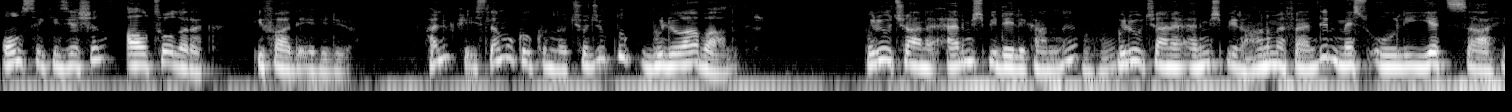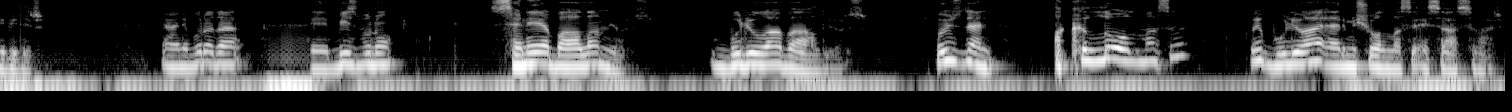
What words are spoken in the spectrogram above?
18 yaşın altı olarak ifade ediliyor. Halbuki İslam hukukunda çocukluk buluğa bağlıdır. Buluğ çağına ermiş bir delikanlı, hı hı. buluğ çağına ermiş bir hanımefendi mesuliyet sahibidir. Yani burada e, biz bunu seneye bağlamıyoruz. Buluğa bağlıyoruz. O yüzden akıllı olması ve buluğa ermiş olması esası var.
